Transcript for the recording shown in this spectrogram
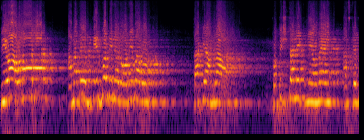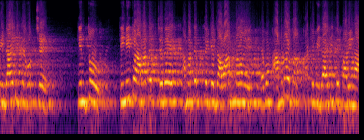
প্রিয় আওলাদ, আমাদের দীর্ঘদিনের অভিভাবক, তাকে আমরা প্রতিষ্ঠানিক নিয়মে আজকে বিদায় দিতে হচ্ছে। কিন্তু তিনি তো আমাদের ছেড়ে আমাদের থেকে যাওয়ার নয় এবং আমরাও তাকে বিদায় দিতে পারি না।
